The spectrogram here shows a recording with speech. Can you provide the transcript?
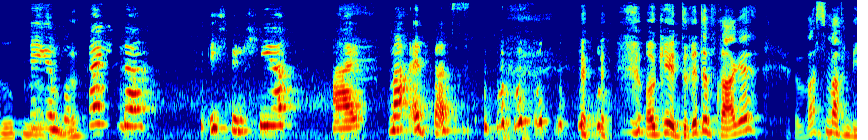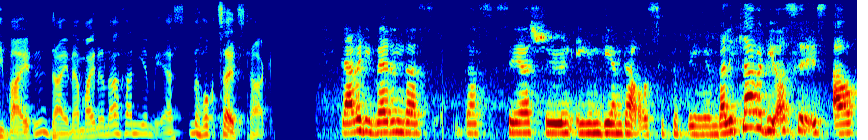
wirken lassen. Irgendwo ne? Kinder. Ich bin hier. Hi, mach etwas. okay, dritte Frage. Was machen die beiden deiner Meinung nach an ihrem ersten Hochzeitstag? Ich glaube, die werden das, das sehr schön irgendwie an der Ostsee verbringen, weil ich glaube, die Ostsee ist auch,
